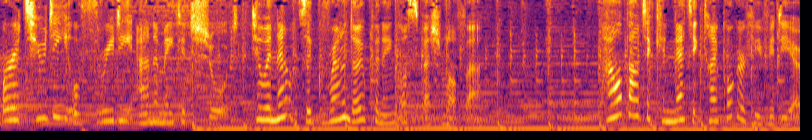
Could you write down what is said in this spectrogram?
Or a 2D or 3D animated short to announce a grand opening or special offer. How about a kinetic typography video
